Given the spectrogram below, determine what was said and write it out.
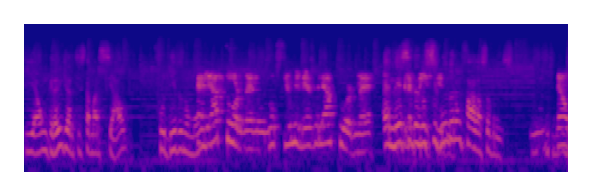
Que é um grande artista marcial, fudido no mundo. É, ele é ator, né? No, no filme mesmo ele é ator, né? É nesse, ele é no segundo não fala sobre isso. Não,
